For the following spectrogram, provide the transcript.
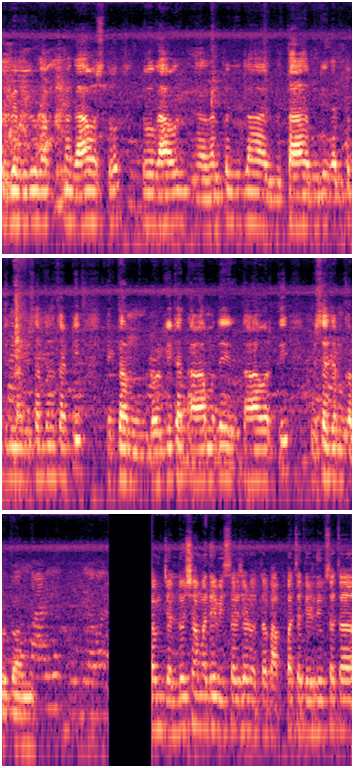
सगळे बुजुर्ग हा पूर्ण गाव असतो. तो गाव गणपतीला ताळा म्हणजे गणपतींना विसर्जनासाठी एकदम ढोलकीच्या ताळामध्ये ताळावरती विसर्जन करतो आम्ही. एकदम जल्लोषामध्ये विसर्जन होतं. बाप्पाचं दीड दिवसाचा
